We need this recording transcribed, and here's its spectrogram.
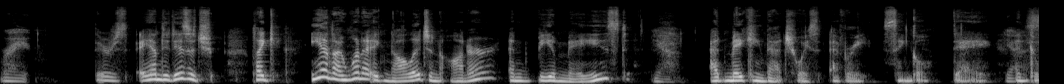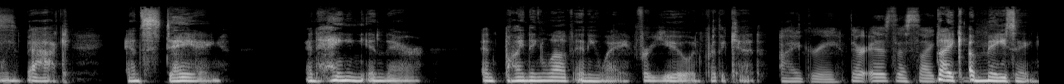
Right. There's and it is a cho- like and I want to acknowledge and honor and be amazed Yeah. at making that choice every single day and going back and staying and hanging in there and finding love anyway for you and for the kid. I agree. There is this like Like amazing.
